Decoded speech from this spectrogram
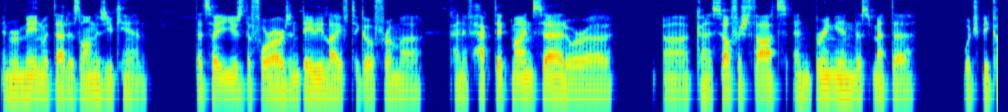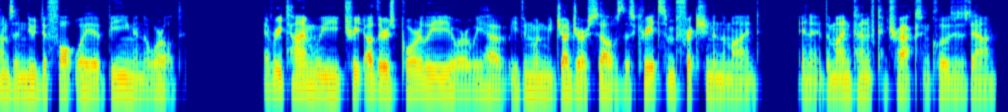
and remain with that as long as you can. That's how you use the four R's in daily life to go from a kind of hectic mindset or a, a kind of selfish thoughts and bring in this metta, which becomes a new default way of being in the world. Every time we treat others poorly, or we have, even when we judge ourselves, this creates some friction in the mind, and it, the mind kind of contracts and closes down.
